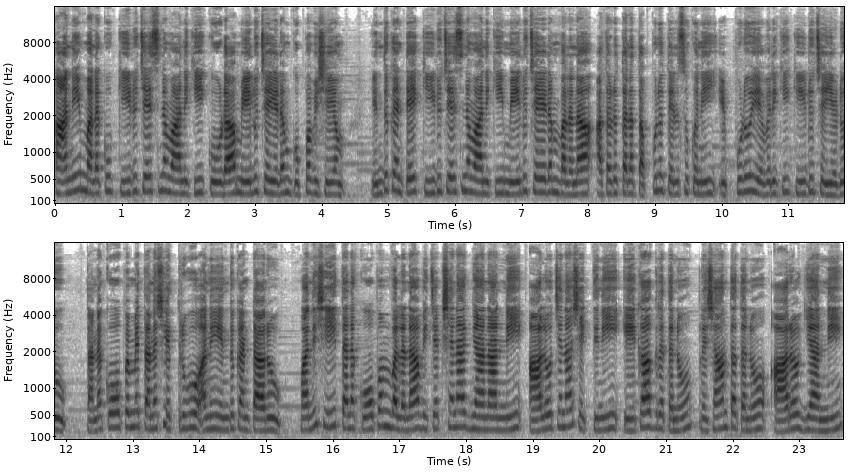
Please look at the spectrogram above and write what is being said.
కానీ మనకు కీడు చేసిన వానికి కూడా మేలు చేయడం గొప్ప విషయం. ఎందుకంటే కీడు చేసిన వానికి మేలు చేయడం వలన అతడు తన తప్పును తెలుసుకొని ఎప్పుడూ ఎవరికి కీడు చేయడు. తన కోపమే తన శత్రువు అని ఎందుకంటారు? మనిషి తన కోపం వలన విచక్షణ జ్ఞానాన్ని ఆలోచన శక్తిని ఏకాగ్రతను ప్రశాంతతను ఆరోగ్యాన్ని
